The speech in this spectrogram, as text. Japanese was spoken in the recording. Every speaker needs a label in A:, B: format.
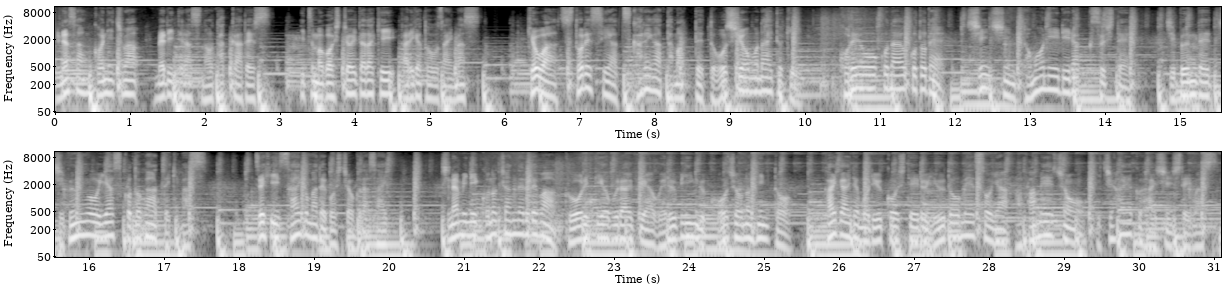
A: 皆さんこんにちは。メディテラスのタッカーです。いつもご視聴いただきありがとうございます。今日はストレスや疲れが溜まってどうしようもない時これを行うことで心身ともにリラックスして自分で自分を癒すことができます。是非最後までご視聴ください。ちなみにこのチャンネルではクオリティオブライフやウェルビーイング向上のヒント海外でも流行している誘導瞑想やアファメーションをいち早く配信しています。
